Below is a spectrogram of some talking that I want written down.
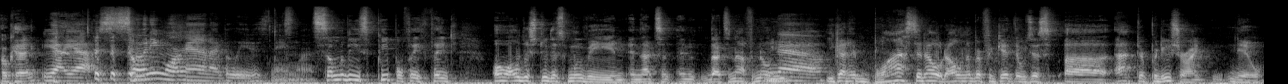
Okay. Yeah, yeah. Tony Moran, I believe his name was. some of these people they think oh, I'll just do this movie and, and that's and that's enough. No, No. you, you got to blast it out. I'll never forget. There was this uh, actor producer I knew.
